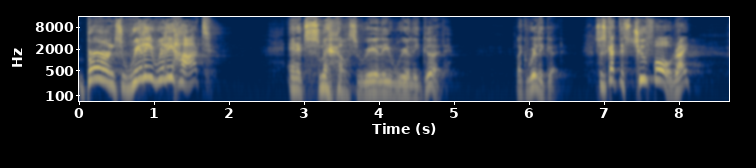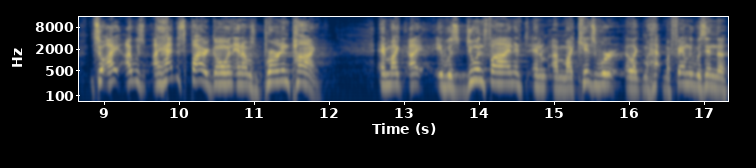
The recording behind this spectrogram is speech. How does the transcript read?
burns really, really hot, and it smells really, really good like really good. So it's got this twofold, right? So I, I was I had this fire going and I was burning pine. And my I, it was doing fine and, and uh, my kids were like my, my family was in the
